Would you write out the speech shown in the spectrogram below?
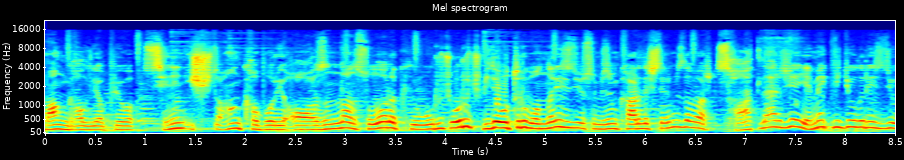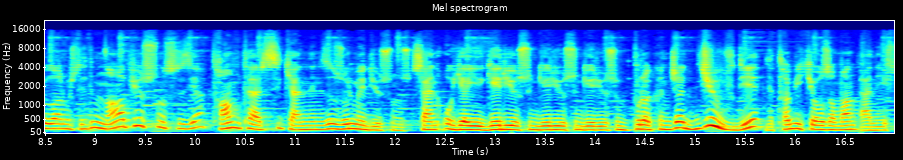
mangal yapıyor. Senin iştahın kabarıyor, ağzından sular akıyor, oruç oruç. Bir de oturup onları izliyorsun. Bizim kardeşlerimiz de var. Saatlerce yemek videoları izliyorlarmış dedim. Ne yapıyorsunuz siz ya? Tam tersi kendinize zulmediyorsunuz. Sen o yayı geriyorsun, geriyorsun, geriyorsun bırakınca cüv diye. E tabii ki o zaman yani iftar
